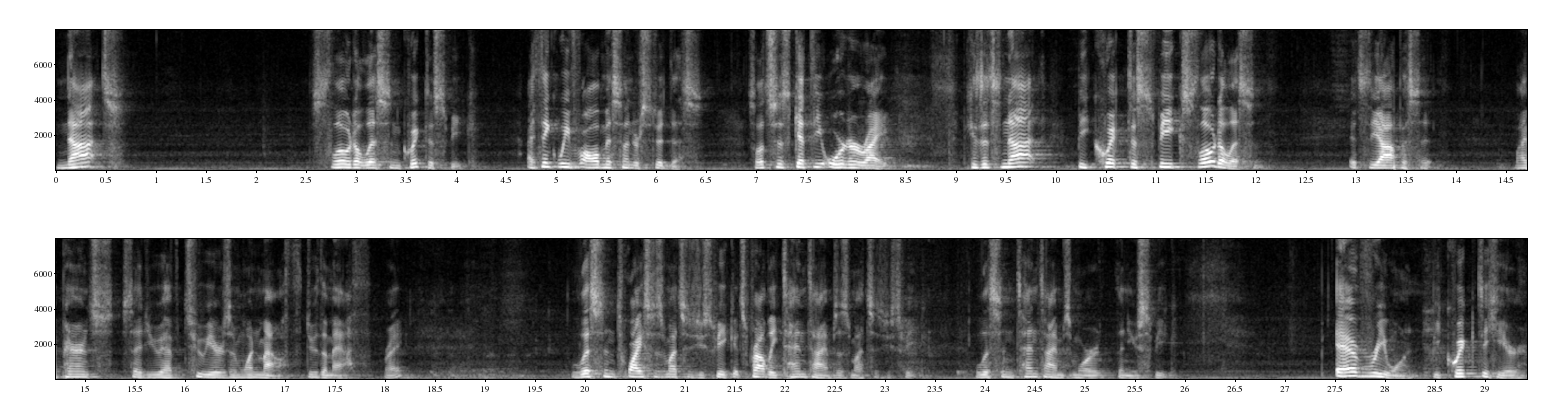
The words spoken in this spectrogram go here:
not slow to listen, quick to speak. I think we've all misunderstood this. So let's just get the order right. Because it's not be quick to speak, slow to listen. It's the opposite. My parents said you have two ears and one mouth. Do the math, right? Listen twice as much as you speak. It's probably 10 times as much as you speak. Listen 10 times more than you speak. Everyone be quick to hear,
